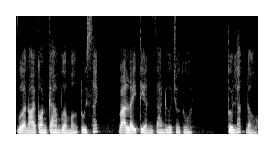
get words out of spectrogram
Vừa nói con Cam vừa mở túi sách và lấy tiền ra đưa cho tôi. Tôi lắc đầu.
